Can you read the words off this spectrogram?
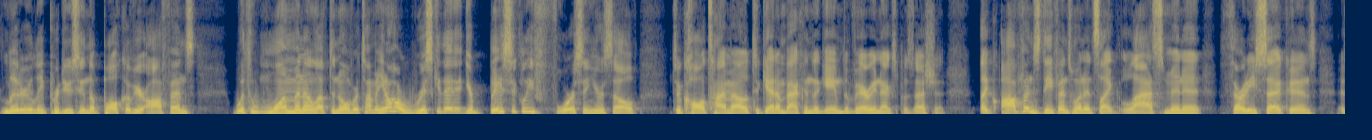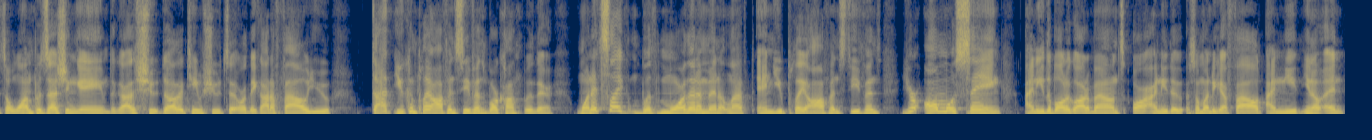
literally producing the bulk of your offense with one minute left in overtime? And you know how risky that is? You're basically forcing yourself to call timeout to get him back in the game the very next possession. Like offense, defense, when it's like last minute, 30 seconds, it's a one possession game, the guy shoot the other team shoots it, or they gotta foul you. That you can play offense defense more comfortably there. When it's like with more than a minute left and you play offense defense, you're almost saying, I need the ball to go out of bounds, or I need to, someone to get fouled. I need, you know, and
